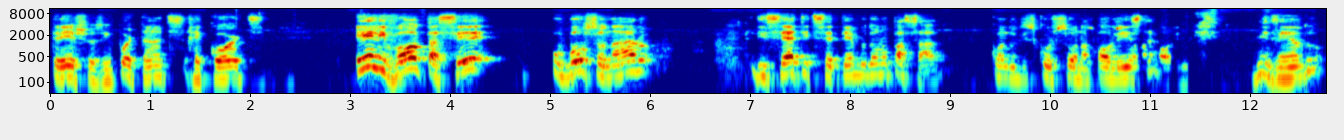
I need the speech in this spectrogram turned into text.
trechos importantes, recortes. Ele volta a ser o Bolsonaro de 7 de setembro do ano passado, quando discursou na Paulista, dizendo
